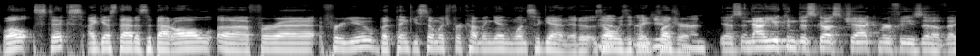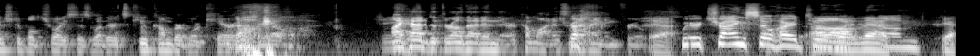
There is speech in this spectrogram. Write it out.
Well, Styx, I guess that is about all uh, for uh, for you. But thank you so much for coming in once again. It was Yep, always a great you, pleasure. friend. Yes, and now you can discuss Jack Murphy's uh, vegetable choices, whether it's cucumber or carrot. Oh, I had to throw that in there. Come on, it's low hanging fruit. Yeah. We were trying so hard to Oh, avoid. man. Um, Yeah,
